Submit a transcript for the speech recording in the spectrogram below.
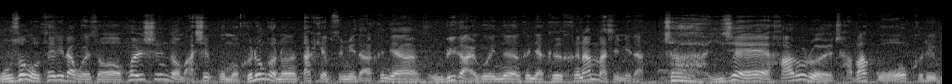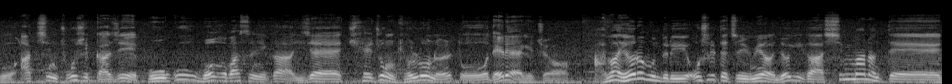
5성 호텔이라고 해서 훨씬 더 맛있고 뭐 그런 거는 딱히 없습니다. 그냥 우리가 알고 있는 그냥 그 흔한 맛입니다. 자, 이제 하루를 잡았고 그리고 아침 조식까지 보고 먹어봤으니까 이제 최종 결론을 또 내려야겠죠. 아마 여러분들이 오실 때쯤이면 여기가 10만원대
